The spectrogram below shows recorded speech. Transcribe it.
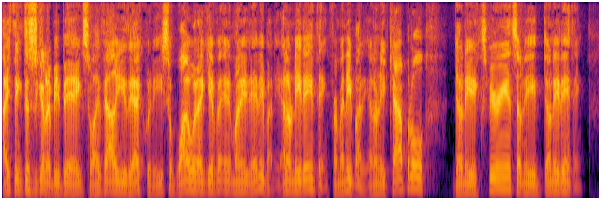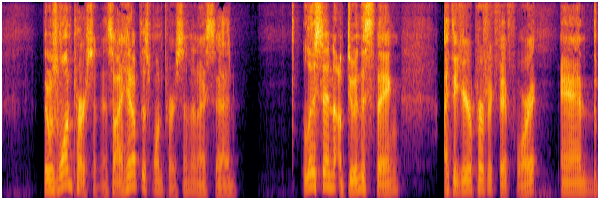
I think this is going to be big, so I value the equity. So why would I give any money to anybody? I don't need anything from anybody. I don't need capital, don't need experience, I don't need don't need anything. There was one person, and so I hit up this one person and I said, "Listen, I'm doing this thing. I think you're a perfect fit for it." And the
